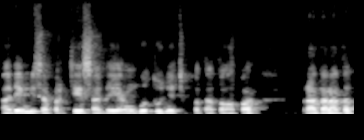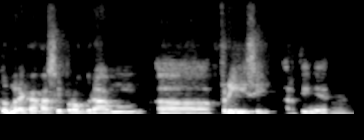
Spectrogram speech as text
ada yang bisa purchase ada yang butuhnya cepat atau apa. Rata-rata tuh mereka kasih program uh, free sih artinya. Hmm.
